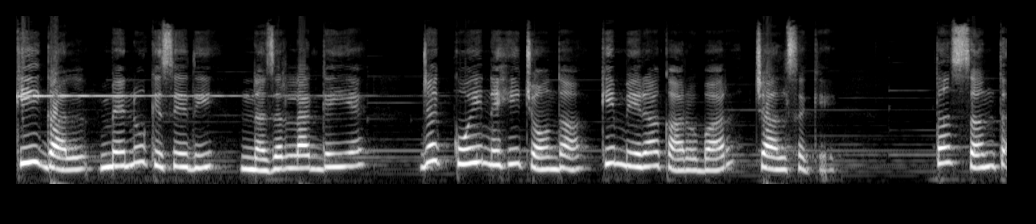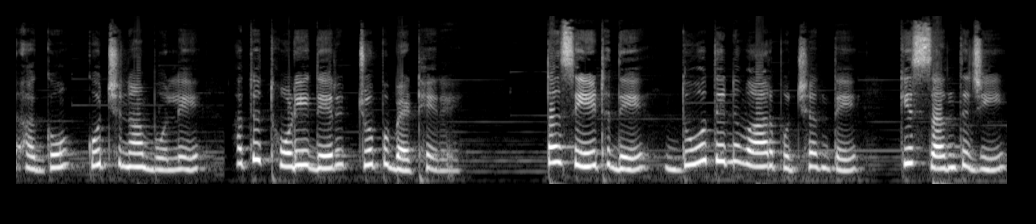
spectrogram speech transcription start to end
ਕੀ ਗੱਲ ਮੈਨੂੰ ਕਿਸੇ ਦੀ ਨਜ਼ਰ ਲੱਗ ਗਈ ਹੈ? ਜਾਂ ਕੋਈ ਨਹੀਂ ਚਾਹੁੰਦਾ ਕਿ ਮੇਰਾ ਕਾਰੋਬਾਰ ਚੱਲ ਸਕੇ। ਤਾਂ ਸੰਤ ਅੱਗੋਂ ਕੁਝ ਨਾ ਬੋਲੇ ਅਤੇ ਥੋੜੀ ਦੇਰ ਚੁੱਪ ਬੈਠੇ ਰਹੇ। ਤਾਂ ਸੇਠ ਦੇ ਦੋ ਤਿੰਨ ਵਾਰ ਪੁੱਛਣ ਤੇ ਕਿ ਸੰਤ ਜੀ,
